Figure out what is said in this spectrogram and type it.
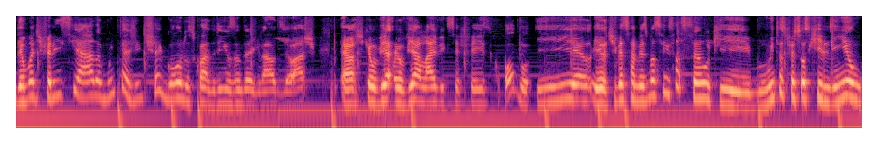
deu uma diferenciada. Muita gente chegou nos quadrinhos undergrounds, eu acho. Eu acho que eu vi, eu vi a live que você fez com o Bobo e eu, eu tive essa mesma sensação que muitas pessoas que liam,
